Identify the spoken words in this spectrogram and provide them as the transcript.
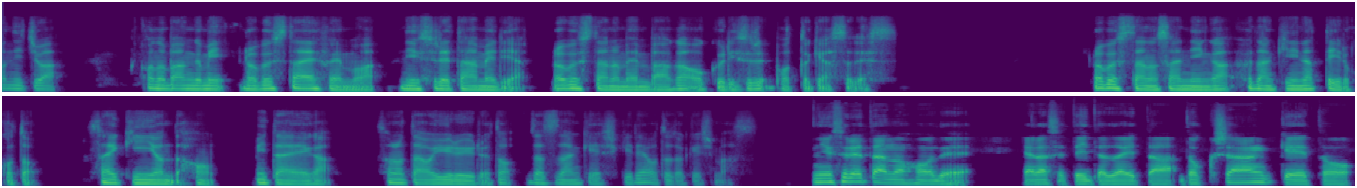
こんにちは。この番組、ロブスター FM は、ニュースレターメディア、ロブスターのメンバーがお送りするポッドキャストです。ロブスターの3人が普段気になっていること、最近読んだ本、見た映画、その他をゆるゆると雑談形式でお届けします。ニュースレターの方でやらせていただいた読者アンケート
